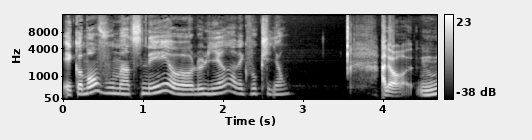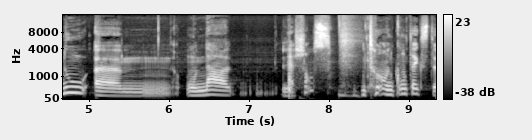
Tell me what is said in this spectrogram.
Et comment vous maintenez le lien avec vos clients? Alors, nous, on a la chance, dans le contexte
